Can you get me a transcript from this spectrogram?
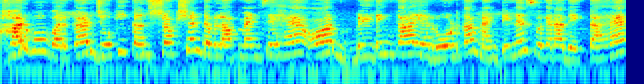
हर वो वर्कर जो कि कंस्ट्रक्शन डेवलपमेंट से है और बिल्डिंग का या रोड का मेंटेनेंस वगैरह देखता है,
